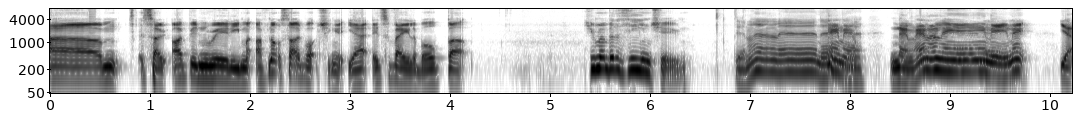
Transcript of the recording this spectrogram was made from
Um, so I've been really I've not started watching it yet. It's available, but do you remember the theme tune? Yeah.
